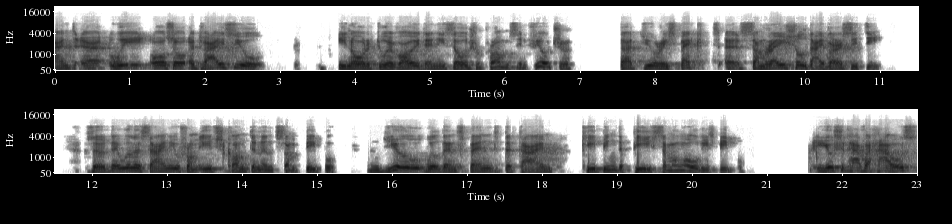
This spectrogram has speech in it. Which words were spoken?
And uh, we also advise you, in order to avoid any social problems in future, that you respect uh, some racial diversity. So they will assign you from each continent some people, and you will then spend the time keeping the peace among all these people. You should have a house,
